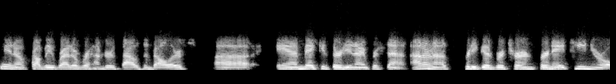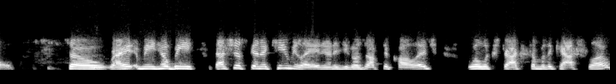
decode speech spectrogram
you know, probably right over a hundred thousand uh, dollars and making 39%. I don't know, it's a pretty good return for an 18 year old. So, right, I mean, he'll be, that's just going to accumulate. And as he goes off to college, we'll extract some of the cash flow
